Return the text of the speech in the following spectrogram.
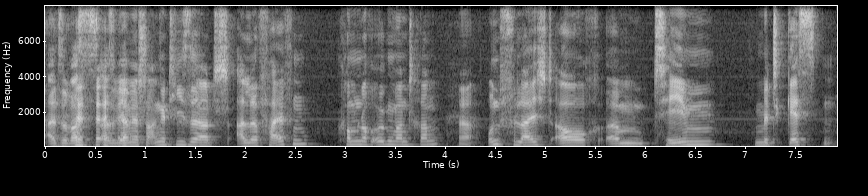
Also was, also wir haben ja schon angeteasert, alle Pfeifen kommen noch irgendwann dran. Ja. Und vielleicht auch ähm, Themen mit Gästen.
